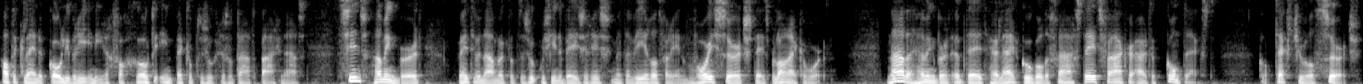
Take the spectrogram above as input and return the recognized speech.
had de kleine kolibrie in ieder geval grote impact op de zoekresultatenpagina's. Sinds Hummingbird weten we namelijk dat de zoekmachine bezig is met een wereld waarin voice search steeds belangrijker wordt. Na de Hummingbird update herleidt Google de vraag steeds vaker uit de context, contextual search.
